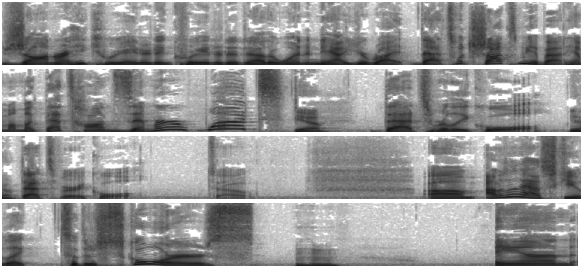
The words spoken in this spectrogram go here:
genre he created and created another one, and now you're right. That's what shocks me about him. I'm like, that's Hans Zimmer. What? Yeah. That's really cool. Yeah. That's very cool. So, um, I was going to ask you, like, so there's scores, and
